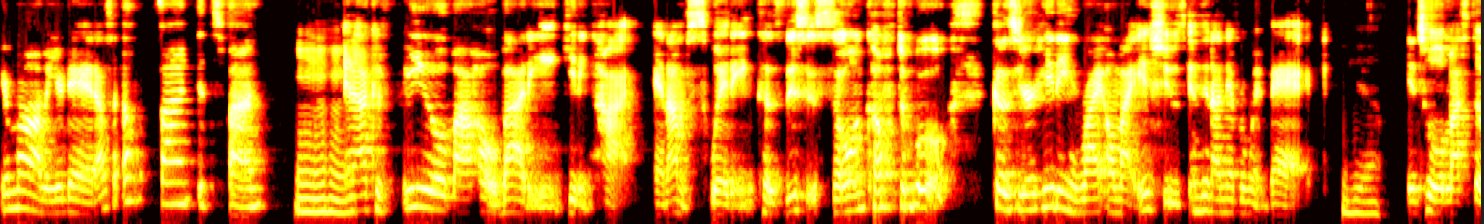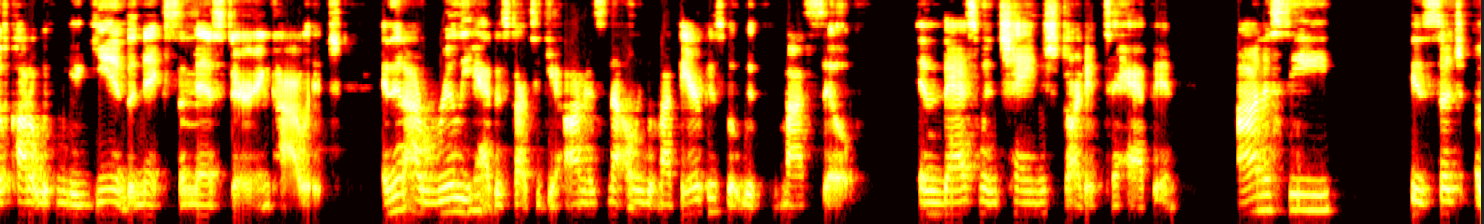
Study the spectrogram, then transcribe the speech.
your mom and your dad. I was like, oh, fine, it's fine. Mm-hmm. And I could feel my whole body getting hot and I'm sweating because this is so uncomfortable because you're hitting right on my issues. And then I never went back. Yeah. Until my stuff caught up with me again the next semester in college. And then I really had to start to get honest, not only with my therapist, but with myself. And that's when change started to happen. Honesty is such a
